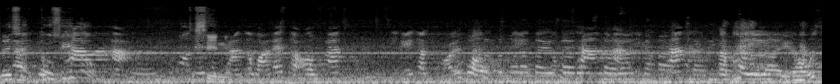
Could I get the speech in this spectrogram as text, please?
你識到誒先用餐嚇。咁我哋食飯嘅話咧，就按翻自己嘅台號嚟用餐嚇用餐。就譬如好似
